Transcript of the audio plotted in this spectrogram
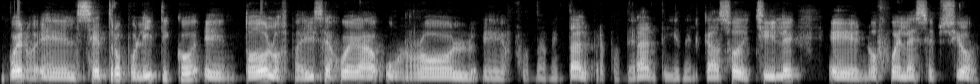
Bueno, el centro político en todos los países juega un rol eh, fundamental, preponderante, y en el caso de Chile no fue la excepción.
